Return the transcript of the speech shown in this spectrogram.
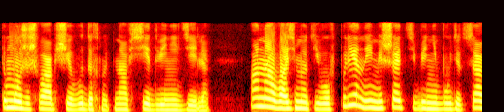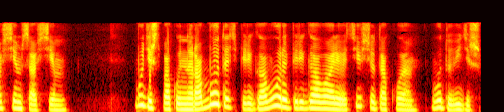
то можешь вообще выдохнуть на все две недели. Она возьмет его в плен и мешать тебе не будет совсем-совсем. Будешь спокойно работать, переговоры переговаривать и все такое. Вот увидишь.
